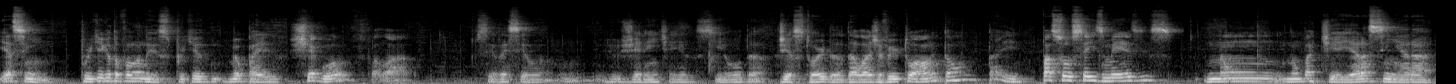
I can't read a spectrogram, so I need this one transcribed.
E assim, por que, que eu tô falando isso? Porque meu pai chegou falou, ah, você vai ser o, o, gerente aí, o CEO da gestor da, da, loja virtual, então tá aí. Passou seis meses, não, não batia. E era assim, era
